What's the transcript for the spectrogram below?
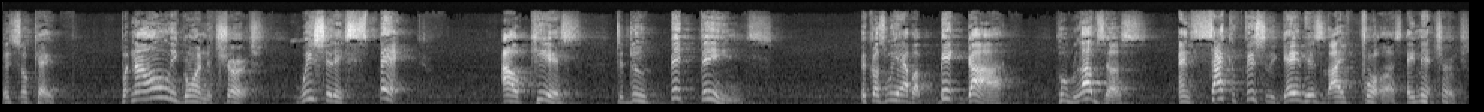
it's okay. But not only going to church, we should expect our kids to do big things because we have a big God who loves us and sacrificially gave his life for us. Amen, church.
